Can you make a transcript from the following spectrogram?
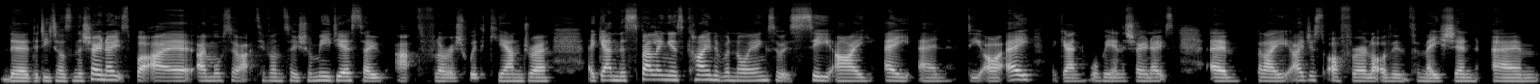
the, the details in the show notes. But I I'm also active on social media, so at Flourish with Ciandra. Again, the spelling is kind of annoying, so it's C I A N D R A. Again, will be in the show notes. Um, but I I just offer a lot of information um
